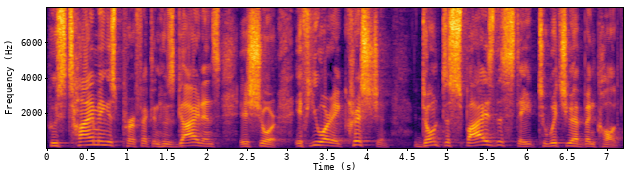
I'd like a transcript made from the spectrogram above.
whose timing is perfect and whose guidance is sure. If you are a Christian, don't despise the state to which you have been called.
